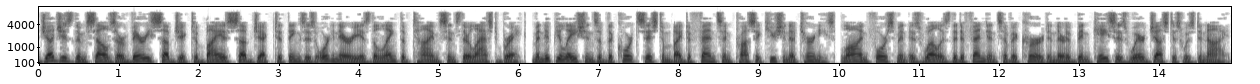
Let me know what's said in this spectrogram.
Judges themselves are very subject to bias subject to things as ordinary as the length of time since their last break, manipulations of the court system by defense and prosecution attorneys, law enforcement as well as the defendants have occurred and there have been cases where justice was denied.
